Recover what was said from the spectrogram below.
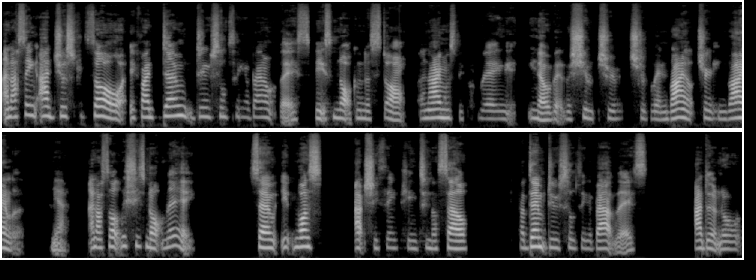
And I think I just thought if I don't do something about this, it's not going to stop. And I must be becoming, you know, a bit of a shoot, shoot, struggling violent, shrinking violent. Yeah. And I thought, this is not me. So it was actually thinking to myself, if I don't do something about this, I don't know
